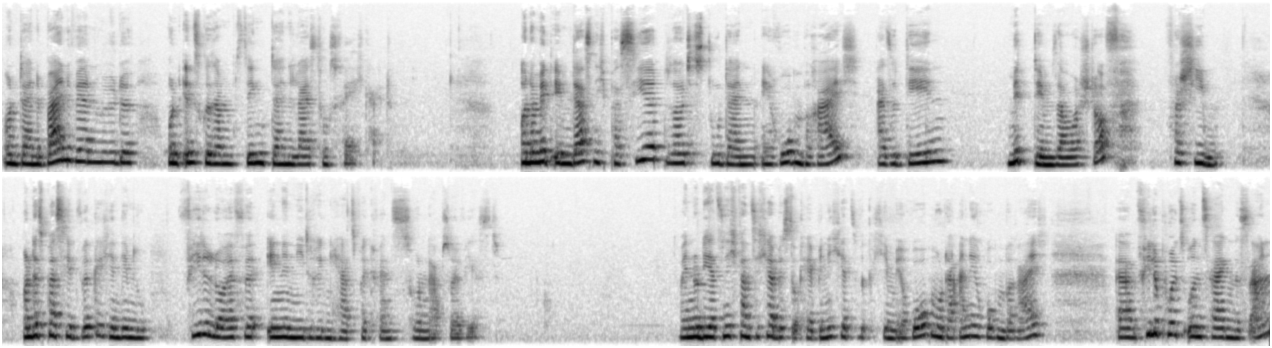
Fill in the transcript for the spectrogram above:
und deine Beine werden müde und insgesamt sinkt deine Leistungsfähigkeit. Und damit eben das nicht passiert, solltest du deinen aeroben Bereich, also den mit dem Sauerstoff, verschieben. Und das passiert wirklich, indem du viele Läufe in den niedrigen Herzfrequenzzonen absolvierst. Wenn du dir jetzt nicht ganz sicher bist, okay, bin ich jetzt wirklich im aeroben oder anaeroben Bereich, äh, viele Pulsuhren zeigen das an.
